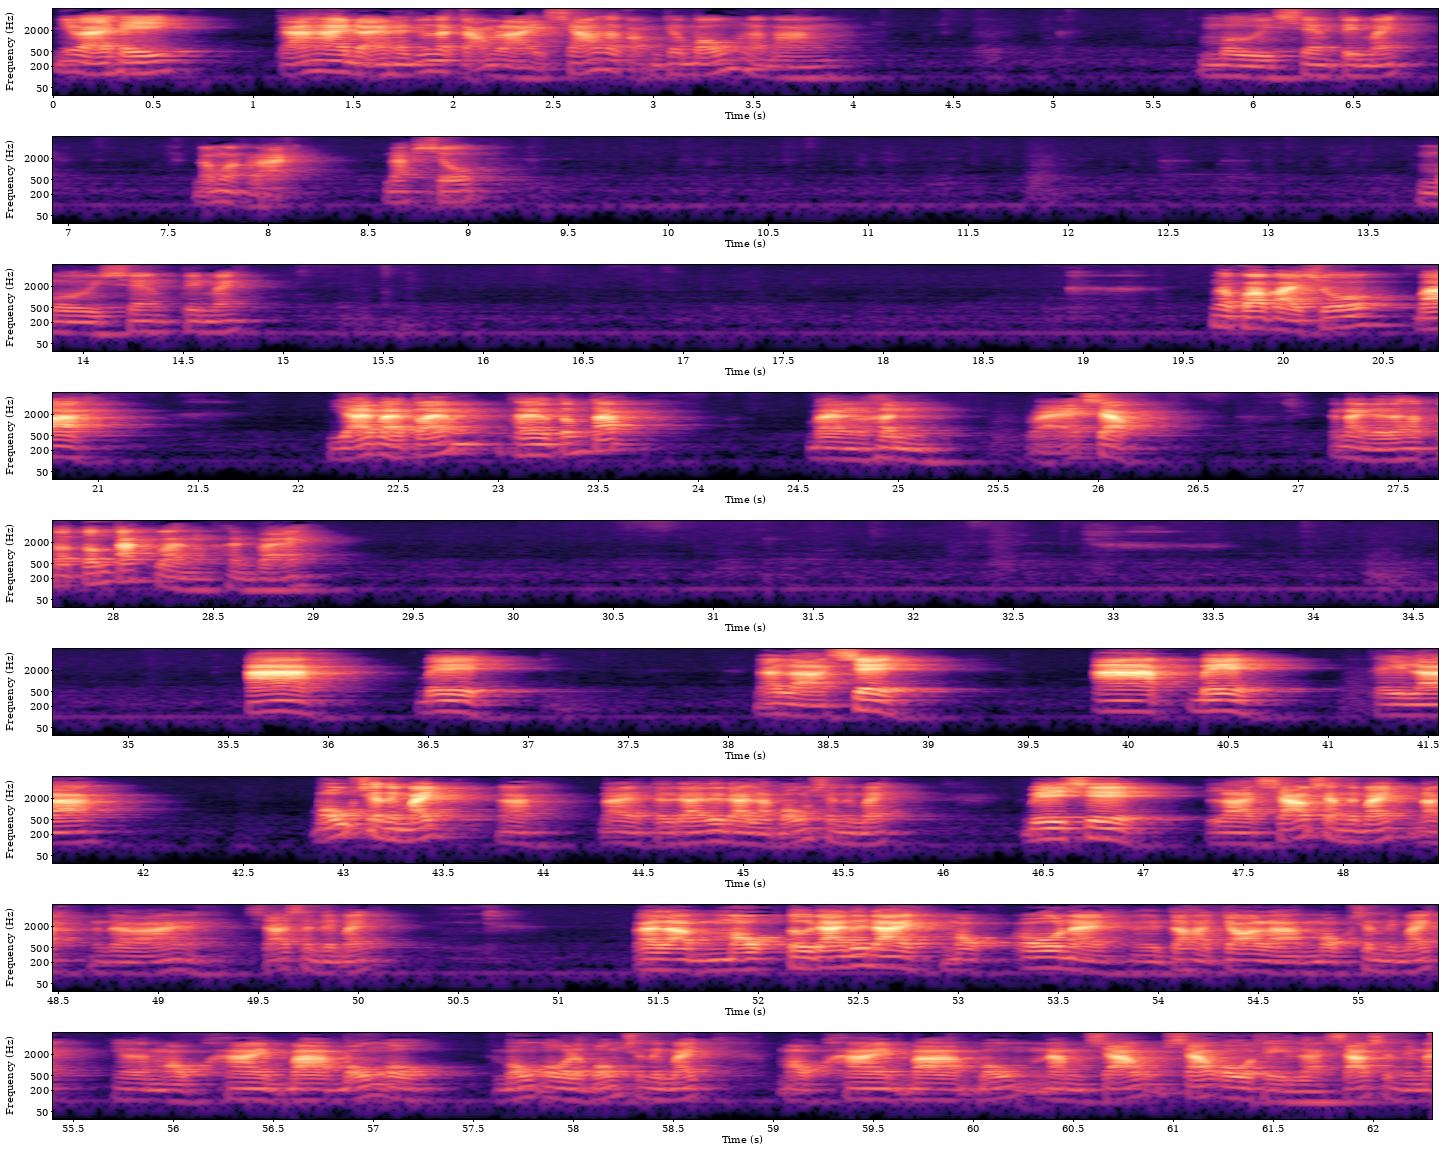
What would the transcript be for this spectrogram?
như vậy thì cả hai đoạn thì chúng ta cộng lại 6 ta cộng cho 4 là bằng 10 cm. Đóng mặt lại đáp số. 10 cm nó qua bài số 3 giải bài toán theo tóm tắt bằng hình vẽ sau. Cái này người ta tóm tắt bằng hình vẽ. A, B đây là C. AB thì là 4 cm à, đây từ đây tới đây là 4 cm BC là 6 cm đây là 6 cm đây là một từ đây tới đây một ô này người ta cho là 1 cm như là 1 2 3 4 ô. 4 ô là 4 cm 1 2 3 4 5 6 6 ô thì là 6 cm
